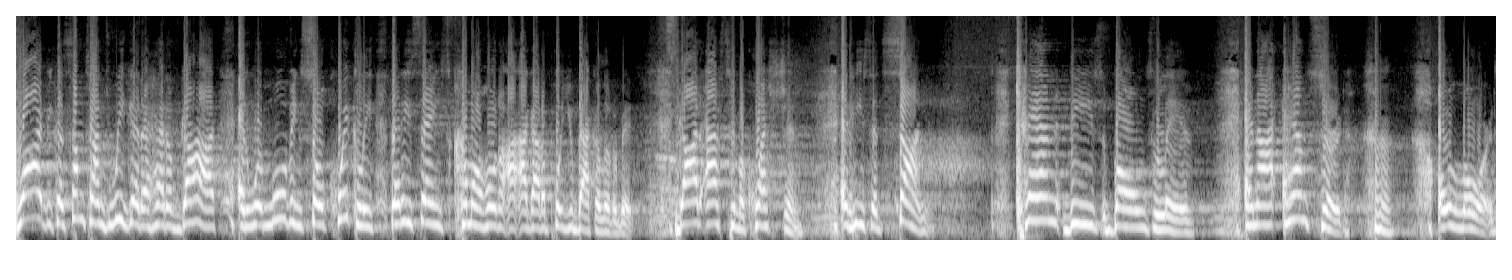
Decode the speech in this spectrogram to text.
Why? Because sometimes we get ahead of God, and we're moving so quickly that He's saying, "Come on, hold on, I, I got to pull you back a little bit." God asked him a question, and he said, "Son." Can these bones live? And I answered, Oh Lord,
